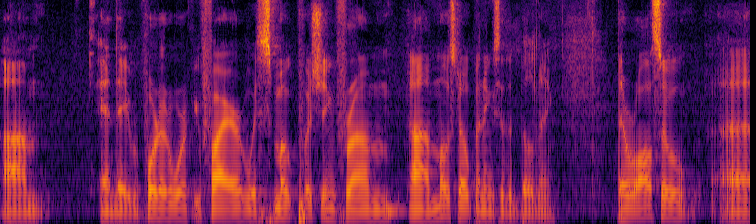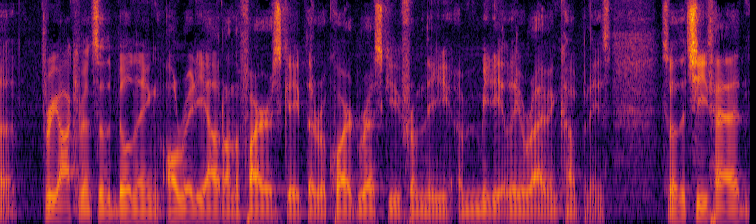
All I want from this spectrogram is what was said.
Um, and they reported a working fire with smoke pushing from uh, most openings of the building. There were also uh, three occupants of the building already out on the fire escape that required rescue from the immediately arriving companies. So the chief had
